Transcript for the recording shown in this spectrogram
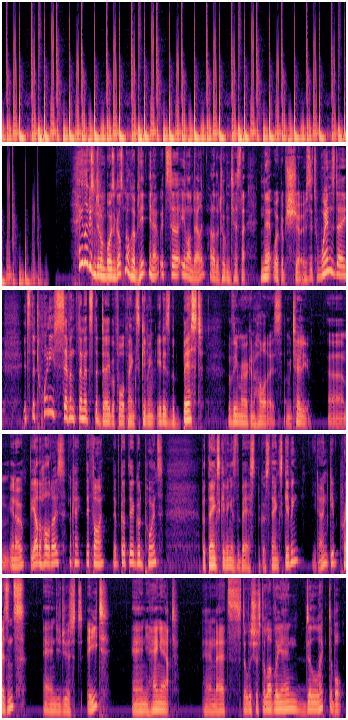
Hey, ladies and gentlemen, boys and girls, Mel Herbert here. You know, it's uh, Elon Daily, part of the Talking Tesla network of shows. It's Wednesday, it's the 27th, and it's the day before Thanksgiving. It is the best of the American holidays, let me tell you. Um, you know, the other holidays, okay, they're fine. They've got their good points. But Thanksgiving is the best because Thanksgiving, you don't give presents and you just eat and you hang out. And that's delicious, to lovely, and delectable.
